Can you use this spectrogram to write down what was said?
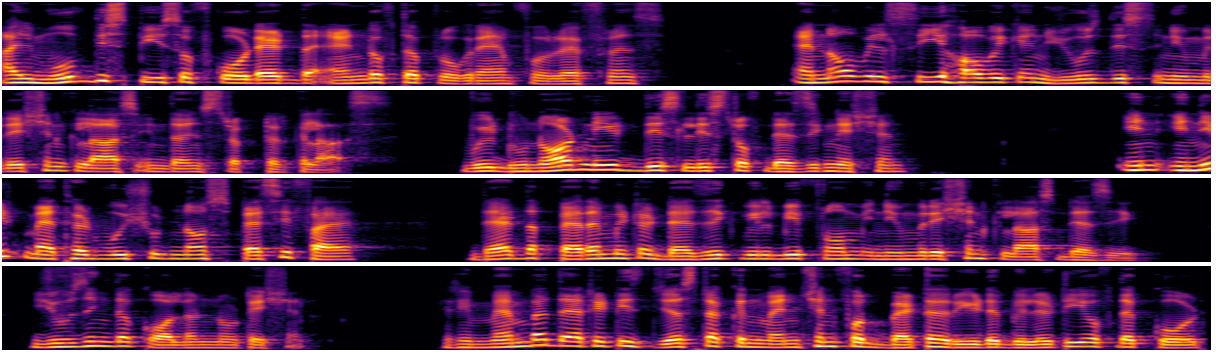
I'll move this piece of code at the end of the program for reference. And now we'll see how we can use this enumeration class in the instructor class. We do not need this list of designation in init method, we should now specify that the parameter desig will be from enumeration class desig using the colon notation. Remember that it is just a convention for better readability of the code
